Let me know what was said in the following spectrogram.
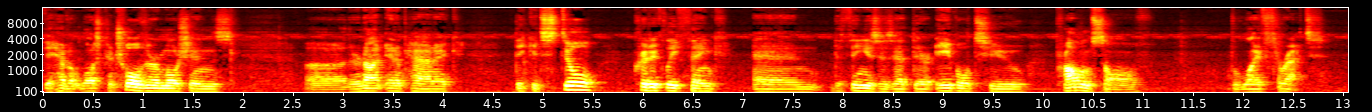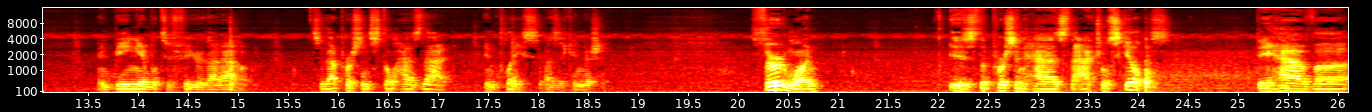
they haven't lost control of their emotions. Uh, they're not in a panic. They could still critically think, and the thing is, is that they're able to problem solve the life threat and being able to figure that out. So that person still has that in place as a condition. Third one is the person has the actual skills. They have uh,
